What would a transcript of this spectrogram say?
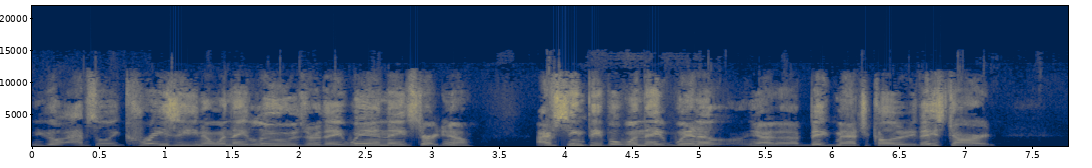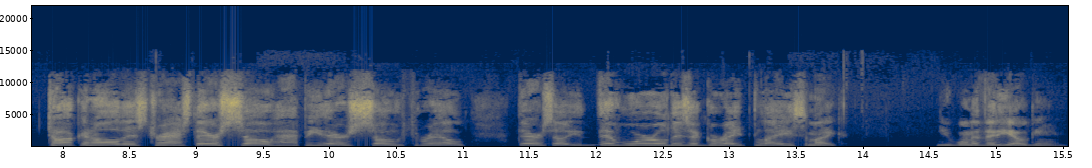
You go absolutely crazy, you know, when they lose or they win. They start, you know, I've seen people when they win a, you know, a big match of Call of Duty, they start talking all this trash. They're so happy. They're so thrilled. They're so the world is a great place. I'm like, you won a video game.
